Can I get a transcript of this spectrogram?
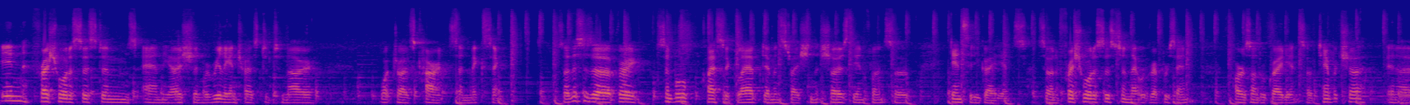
in freshwater systems and the ocean, we're really interested to know what drives currents and mixing. So this is a very simple classic lab demonstration that shows the influence of density gradients. So in a freshwater system that would represent horizontal gradients of temperature. In a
